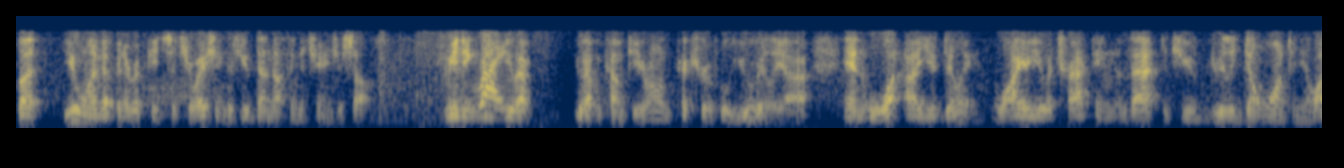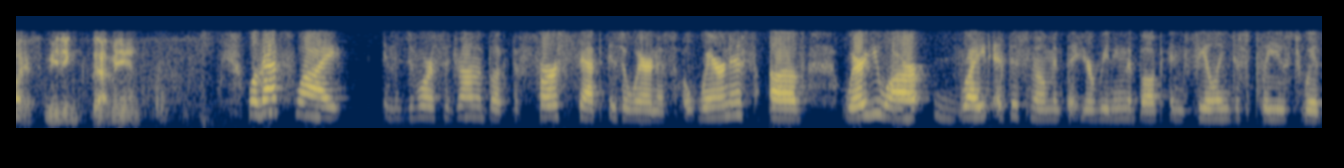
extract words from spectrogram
but you wind up in a repeat situation because you've done nothing to change yourself. Meaning, Right. you have you haven't come to your own picture of who you really are and what are you doing why are you attracting that that you really don't want in your life meaning that man Well, that's why in the Divorce the Drama book, the first step is awareness. Awareness of where you are right at this moment that you're reading the book and feeling displeased with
